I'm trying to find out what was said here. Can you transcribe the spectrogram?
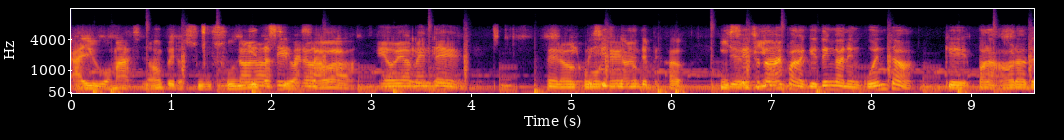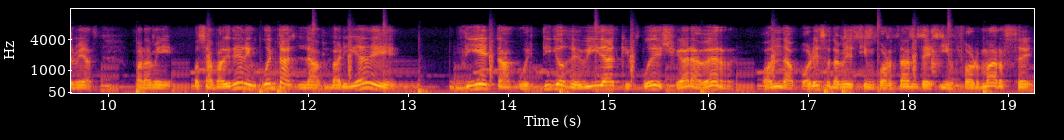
algo más, ¿no? Pero su, dieta se basaba. Y obviamente pero específicamente pescado. Y eso también para que tengan en cuenta que, para, ahora terminas, para mí, o sea, para que tengan en cuenta la variedad de dietas o estilos de vida que puede llegar a haber. Onda, por eso también es importante informarse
